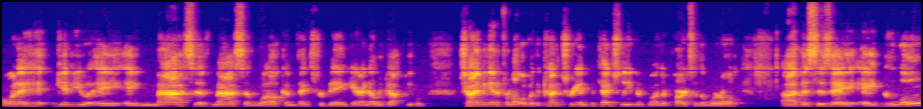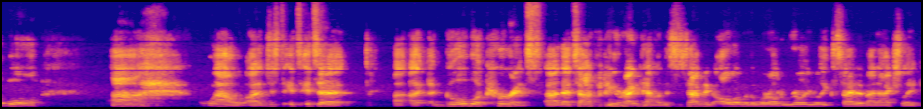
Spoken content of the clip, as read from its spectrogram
I want to give you a, a massive, massive welcome. Thanks for being here. I know we've got people chiming in from all over the country and potentially even from other parts of the world. Uh, this is a, a global, uh, wow, uh, just it's it's a a, a global occurrence uh, that's happening right now. This is happening all over the world. Really, really excited about actually,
